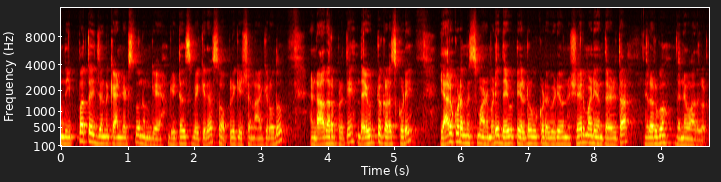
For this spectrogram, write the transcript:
ಒಂದು ಇಪ್ಪತ್ತೈದು ಜನ ಕ್ಯಾಂಡಿಡೇಟ್ಸ್ದು ನಮಗೆ ಡೀಟೇಲ್ಸ್ ಬೇಕಿದೆ. ಸೊ ಅಪ್ಲಿಕೇಶನ್ ಆಗಿರೋದು ಆ್ಯಂಡ್ ಆಧಾರ್ ಪ್ರತಿ ದಯವಿಟ್ಟು ಕಳಿಸ್ಕೊಡಿ. ಯಾರು ಕೂಡ ಮಿಸ್ ಮಾಡಬೇಡಿ. ದಯವಿಟ್ಟು ಎಲ್ರಿಗೂ ಕೂಡ ವೀಡಿಯೋನ ಶೇರ್ ಮಾಡಿ ಅಂತ ಹೇಳ್ತಾ ಎಲ್ಲರಿಗೂ ಧನ್ಯವಾದಗಳು.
